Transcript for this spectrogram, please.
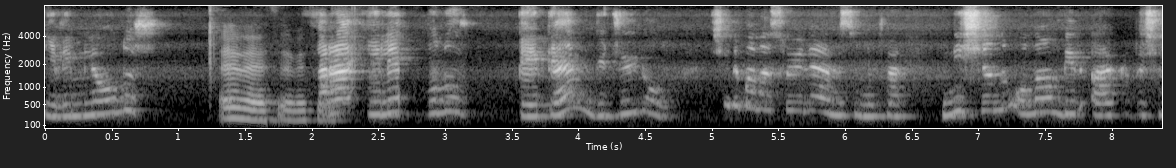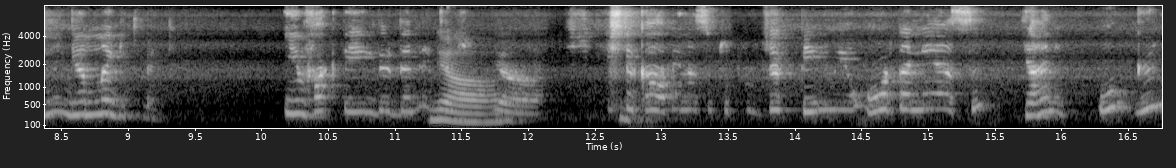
ilimli olur, Evet, evet. evet. para ile olur, beden gücüyle olur. Şimdi bana söyler misin lütfen? Nişanı olan bir arkadaşının yanına gitmek. İnfak değildir demek. Ya. İşte kahve nasıl tutulacak bilmiyor. Orada ne yazsın? Yani o gün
